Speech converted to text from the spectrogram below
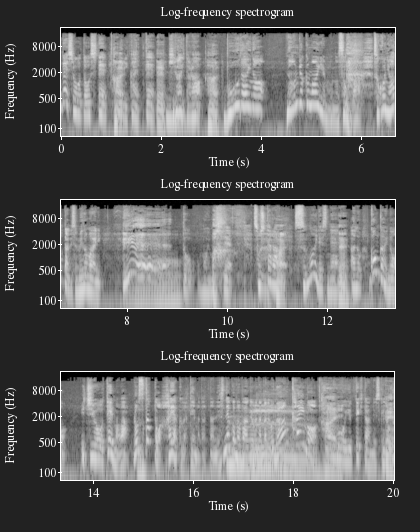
で、仕事をして、はい家に帰って、ええ開いたら、はい膨大な何百万円もの損が そこにあったんですよ、目の前に。ええー、と思いまして。そしたら、はいすごいですね。ええあの、今回の一応テーマは、ロスカットは早くがテーマだったんですね。この番組の中でも何回もはいもう言ってきたんですけど、ええ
